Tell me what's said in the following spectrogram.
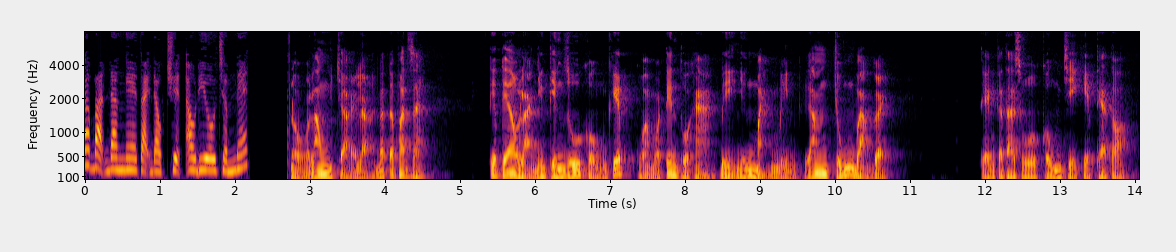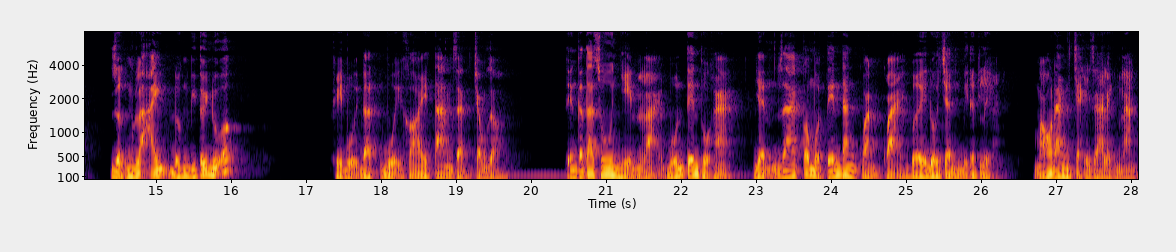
Các bạn đang nghe tại đọc chuyện audio.net Nổ long trời lở đất đã phát ra. Tiếp theo là những tiếng rú khủng khiếp Của một tên thuộc hạ Bị những mảnh mìn găm trúng vào người. Tên Katasu cũng chỉ kịp theo to, Dừng lại, đừng đi tới nữa. Khi bụi đất, bụi khói tan dần trong gió, Tên Katasu nhìn lại bốn tên thuộc hạ, Nhận ra có một tên đang quằn quại Với đôi chân bị đứt lửa Máu đang chảy ra lình làng.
